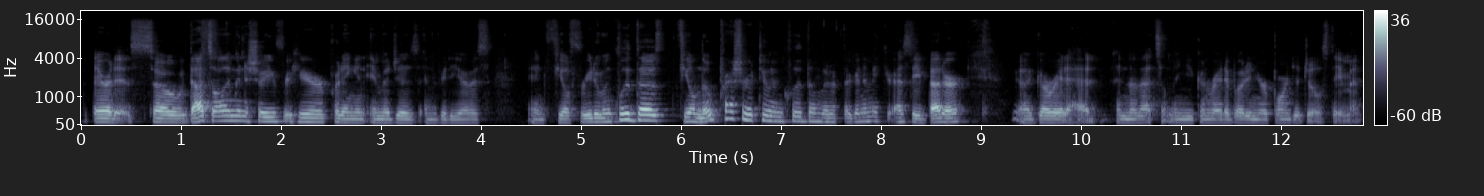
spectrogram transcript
But there it is. So that's all I'm going to show you for here, putting in images and videos. And feel free to include those. Feel no pressure to include them, but if they're going to make your essay better, uh, go right ahead. And then that's something you can write about in your Born Digital statement.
